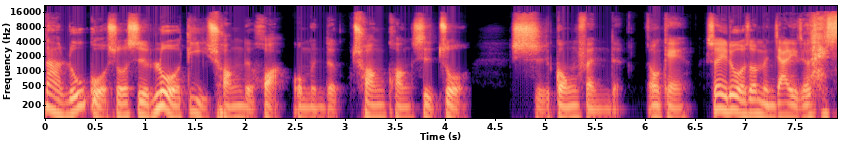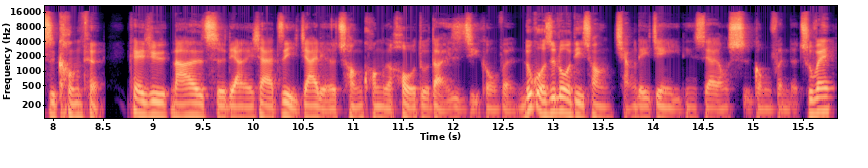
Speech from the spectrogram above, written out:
那如果说是落地窗的话，我们的窗框是做十公分的。OK，所以如果说我们家里就在施工的。可以去拿着尺量一下自己家里的窗框的厚度到底是几公分。如果是落地窗，强烈建议一定是要用十公分的，除非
